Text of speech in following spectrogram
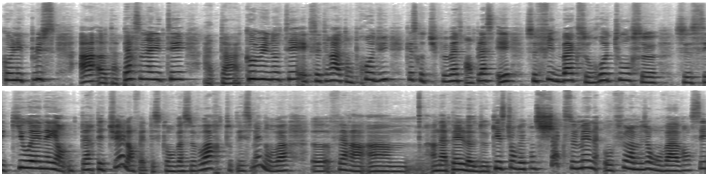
coller plus à euh, ta personnalité, à ta communauté, etc., à ton produit. Qu'est-ce que tu peux mettre en place? Et ce feedback, ce retour, ce, ces Q&A en perpétuel en fait, parce qu'on va se voir toutes les semaines. On va euh, faire un, un, un appel de questions-réponses chaque semaine au fur et à mesure où on va avancer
